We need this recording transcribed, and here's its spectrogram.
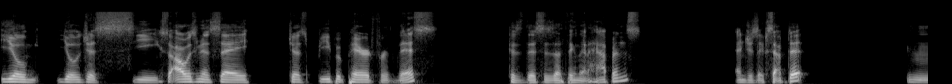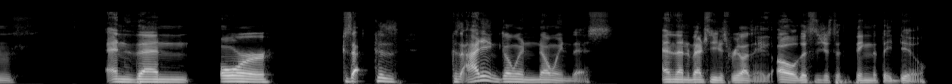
you'll you'll just see. So I was gonna say just be prepared for this because this is a thing that happens and just accept it. hmm, and then or because because because I didn't go in knowing this, and then eventually you just realize, like, oh, this is just a thing that they do.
